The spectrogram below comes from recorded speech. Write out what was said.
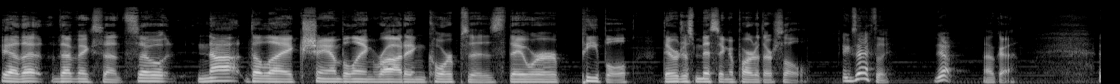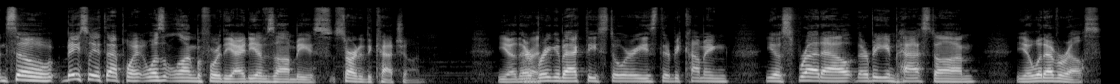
Yeah, that that makes sense. So not the like shambling, rotting corpses. They were people. They were just missing a part of their soul. Exactly. Yeah. Okay. And so basically at that point, it wasn't long before the idea of zombies started to catch on. You know, they're Right. bringing back these stories, they're becoming, you know, spread out, they're being passed on, you know, whatever else.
